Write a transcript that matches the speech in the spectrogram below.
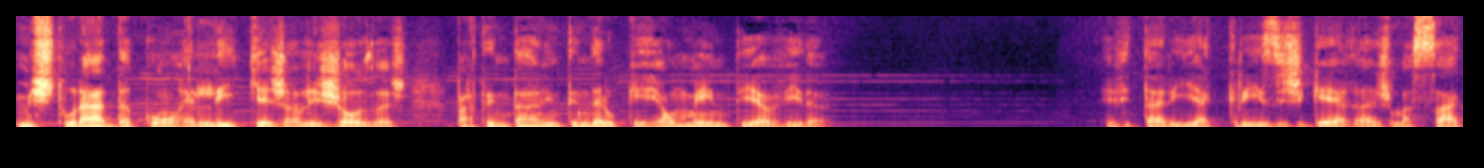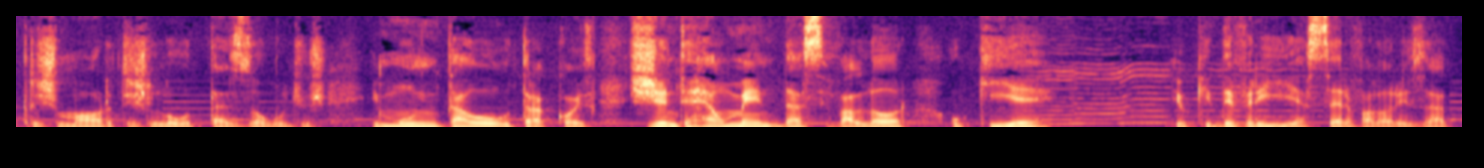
misturada com relíquias religiosas para tentar entender o que realmente é a vida. Evitaria crises, guerras, massacres, mortes, lutas, ódios e muita outra coisa. Gente realmente dá-se valor o que é e o que deveria ser valorizado.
